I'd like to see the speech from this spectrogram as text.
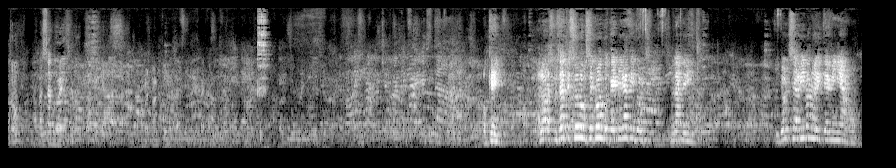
tanto? Ha passato Ezio? Vabbè, tanto. Ok, allora scusate solo un secondo, terminate i dolci. Scusatemi. I dolci arrivano e li terminiamo.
